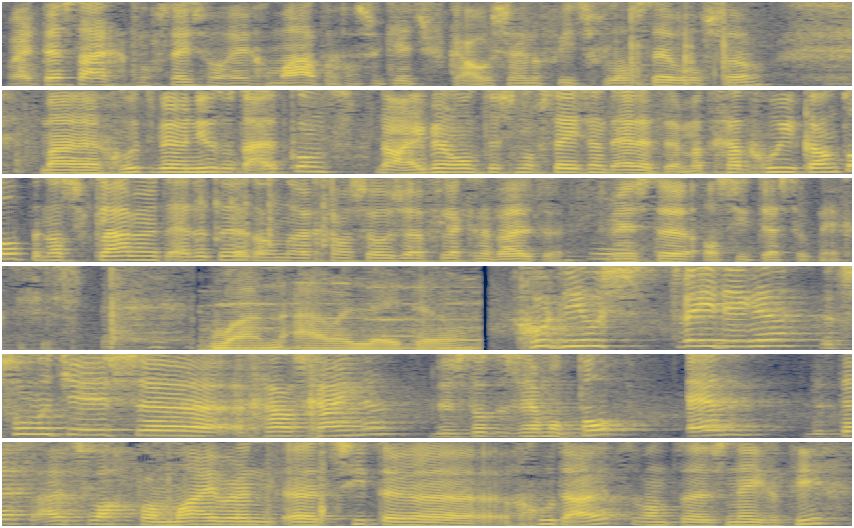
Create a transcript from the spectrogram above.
Wij testen eigenlijk nog steeds wel regelmatig als we een keertje verkouden zijn of iets last hebben of zo. Maar eh, goed, ik ben benieuwd wat eruit komt. Nou, ik ben ondertussen nog steeds aan het editen. Maar het gaat de goede kant op. En als ik klaar ben met editen, dan eh, gaan we sowieso even lekker naar buiten. Tenminste, als die test ook negatief is. One hour later. Goed nieuws, twee dingen. Het zonnetje is eh, gaan schijnen, dus dat is helemaal top. En de testuitslag van Myron. eh, het ziet er eh, goed uit, want het is negatief.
